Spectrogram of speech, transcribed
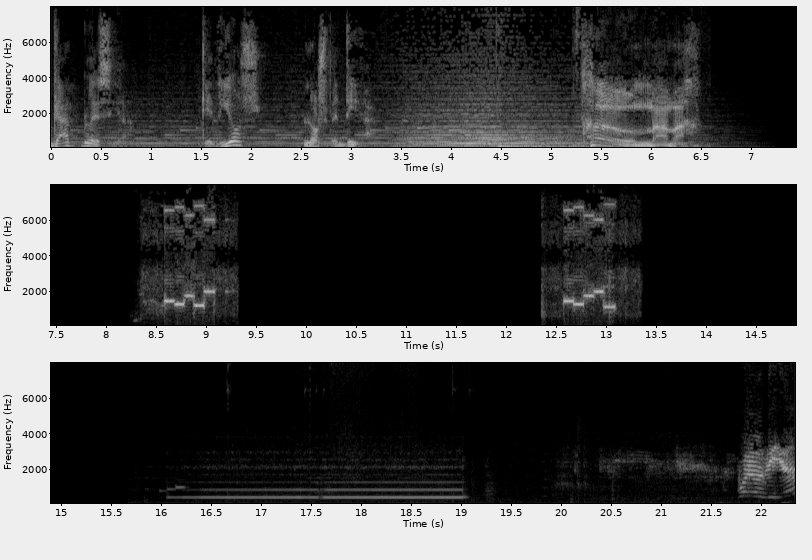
God bless you. Que Dios los bendiga. Oh, mama. Buenos días,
